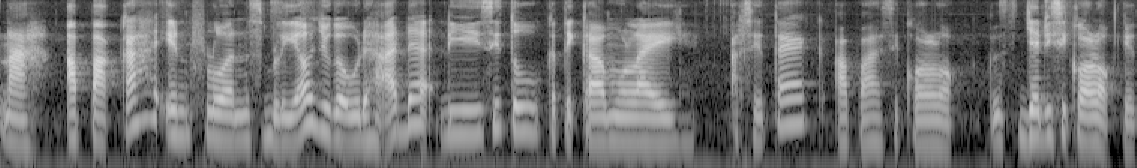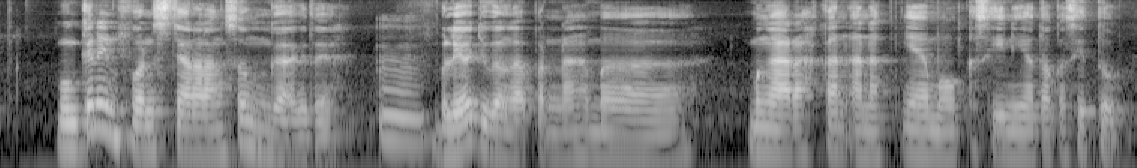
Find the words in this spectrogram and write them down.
Nah, apakah influence beliau juga udah ada di situ ketika mulai arsitek apa psikolog jadi psikolog gitu? Mungkin influence secara langsung enggak gitu ya. Hmm. Beliau juga nggak pernah me- mengarahkan anaknya mau ke sini atau ke situ.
